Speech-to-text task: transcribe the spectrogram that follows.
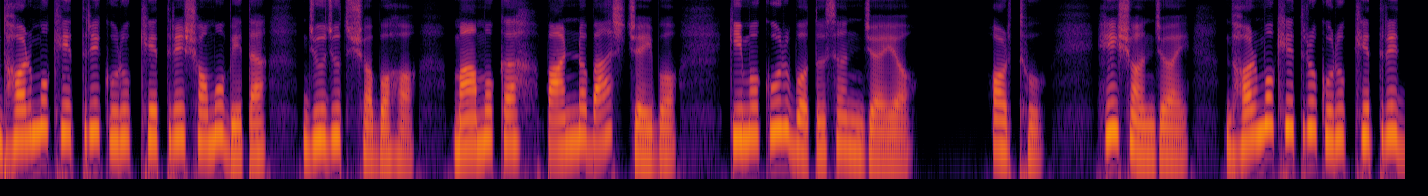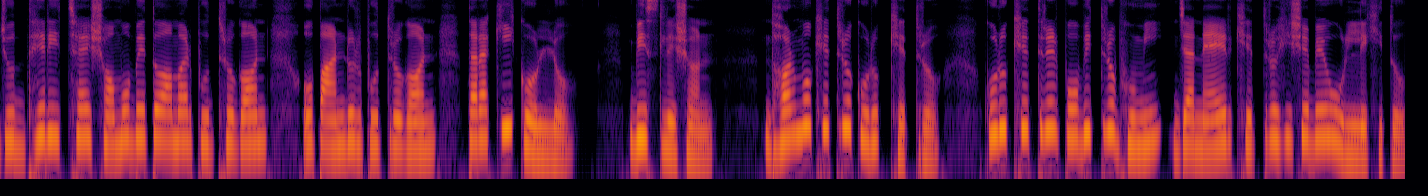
ধর্মক্ষেত্রে কুরুক্ষেত্রে সমবেতা যুজুৎসবহ মামকাহ পাণ্ডবাশ্চৈব কিমকুর্বত সঞ্জয় অর্থ, হে সঞ্জয় ধর্মক্ষেত্র কুরুক্ষেত্রে যুদ্ধের ইচ্ছায় সমবেত আমার পুত্রগণ ও পাণ্ডুর পুত্রগণ, তারা কি করল? বিশ্লেষণ। ধর্মক্ষেত্র কুরুক্ষেত্র। কুরুক্ষেত্রের পবিত্র ভূমি, যা ন্যায়ের ক্ষেত্র হিসেবেও উল্লেখিত।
